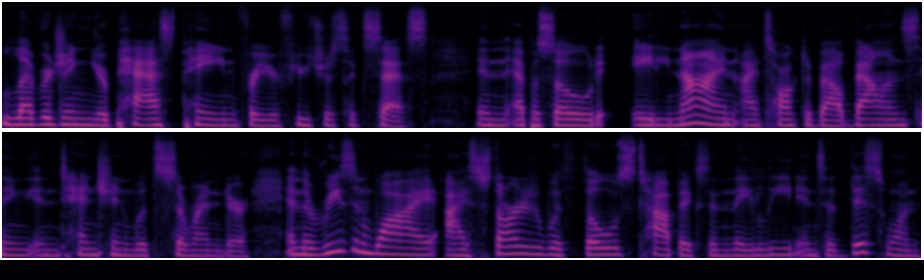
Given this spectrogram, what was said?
leveraging your past pain for your future success. In episode 89, I talked about balancing intention with surrender. And the reason why I started with those topics and they lead into this one,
